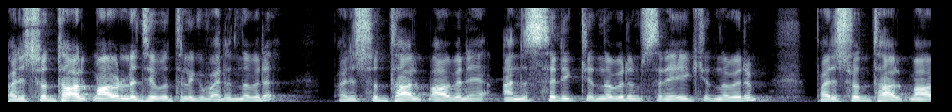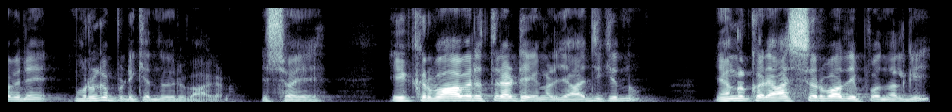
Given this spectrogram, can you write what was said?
പരിശുദ്ധാത്മാവിന്റെ ജീവിതത്തിലേക്ക് വരുന്നവർ പരിശുദ്ധാത്മാവിനെ അനുസരിക്കുന്നവരും സ്നേഹിക്കുന്നവരും പരിശുദ്ധാത്മാവിനെ മുറുകെ പിടിക്കുന്നവരുമാകണം. ഈശോയെ ഈ കൃപാവരത്തിനായിട്ട് ഞങ്ങൾ യാചിക്കുന്നു. ഞങ്ങൾക്കൊരാശീർവാദം ഇപ്പോൾ നൽകി.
